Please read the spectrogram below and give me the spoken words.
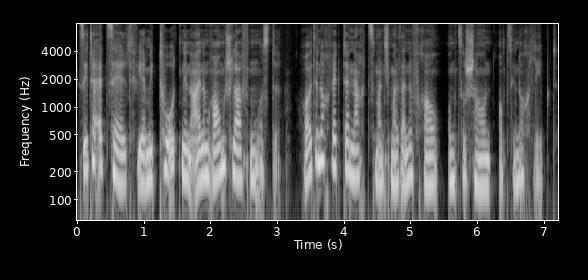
Seta erzählt, wie er mit Toten in einem Raum schlafen musste. Heute noch weckt er nachts manchmal seine Frau, um zu schauen, ob sie noch lebt.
